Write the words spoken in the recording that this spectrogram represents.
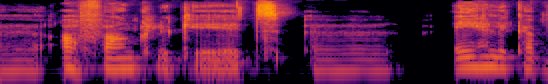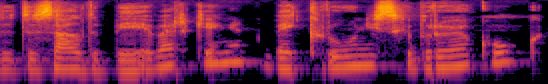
uh, afhankelijkheid. Uh, eigenlijk hebben ze dezelfde bijwerkingen, bij chronisch gebruik ook.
